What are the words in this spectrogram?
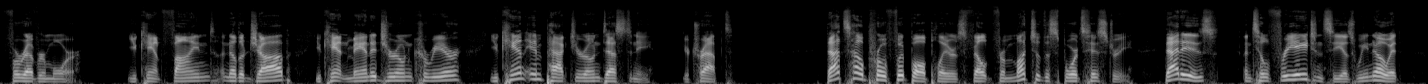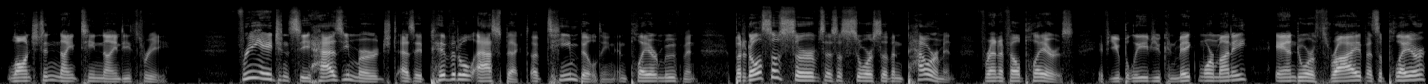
forevermore. You can't find another job, you can't manage your own career, you can't impact your own destiny. You're trapped. That's how pro football players felt for much of the sport's history. That is, until free agency as we know it launched in 1993. Free agency has emerged as a pivotal aspect of team building and player movement, but it also serves as a source of empowerment for NFL players. If you believe you can make more money and or thrive as a player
